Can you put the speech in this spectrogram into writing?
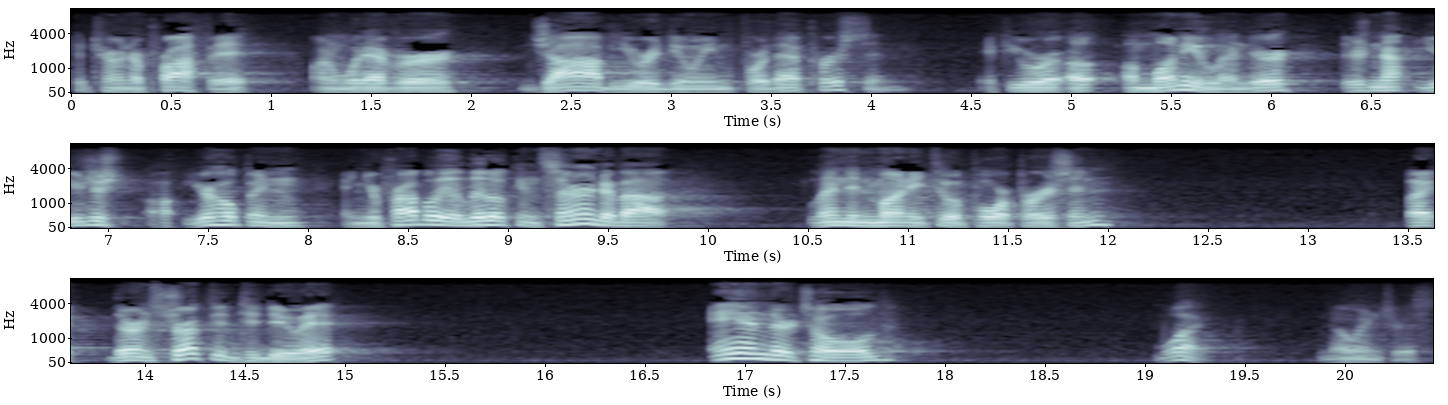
to turn a profit on whatever job you were doing for that person. If you were a, a money lender, there's not, you're just, you're hoping, and you're probably a little concerned about lending money to a poor person but they're instructed to do it. And they're told, what? No interest.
